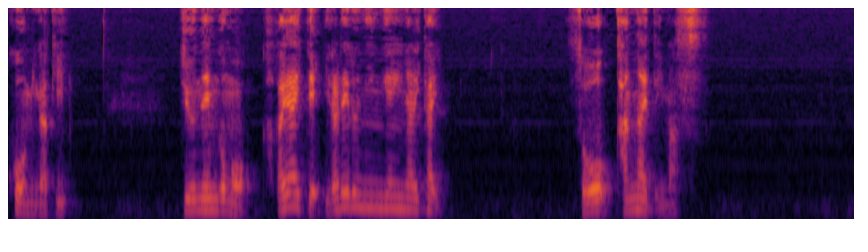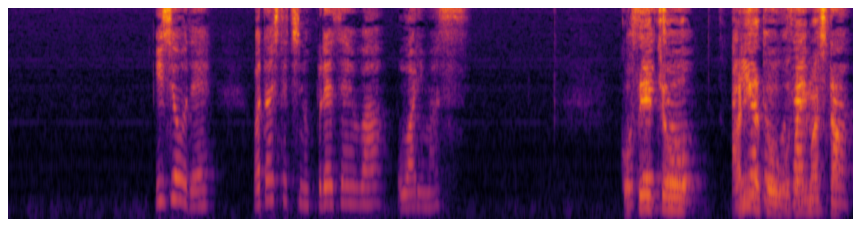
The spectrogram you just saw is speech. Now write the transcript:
個を磨き、10年後も輝いていられる人間になりたい。そう考えています。以上で私たちのプレゼンは終わります。ご清聴ありがとうございました。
